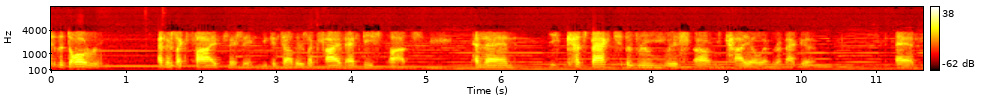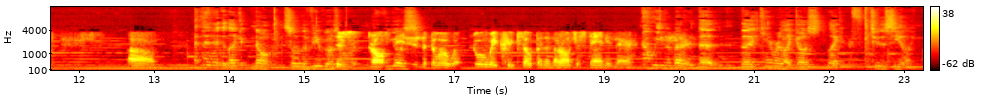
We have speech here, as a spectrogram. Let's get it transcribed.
to the doll room, and there's like five missing. You can tell there's like five empty spots, and then he cuts back to the room with um, Kyle and Rebecca, and um, and then it, like no, so the view goes. They're all goes, in the doorway. The doorway creaks open, and they're all just standing there. No, even better. The the camera like goes like to the ceiling,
